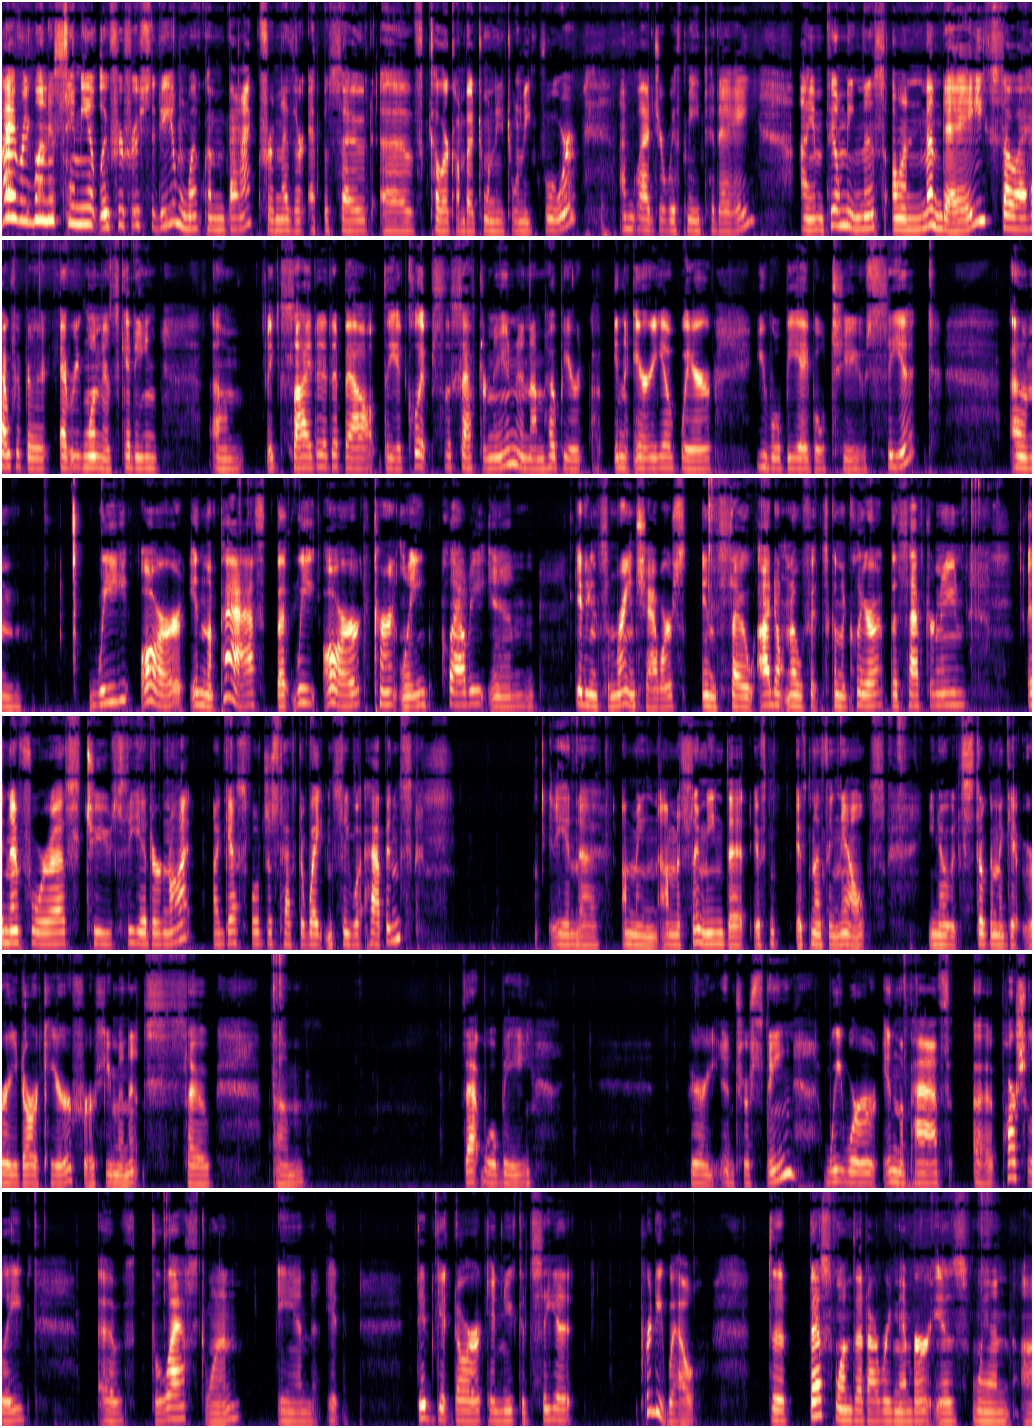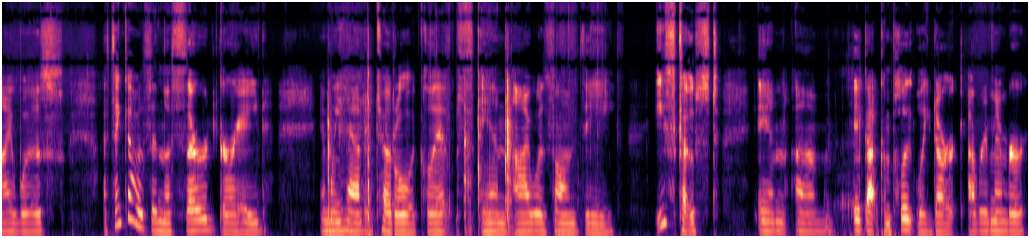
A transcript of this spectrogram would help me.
Hi everyone, it's Tammy at Loafer City and welcome back for another episode of Color Combo 2024. I'm glad you're with me today. I am filming this on Monday, so I hope everyone is getting um, excited about the eclipse this afternoon, and I'm hope you're in an area where you will be able to see it. Um, we are in the path, but we are currently cloudy and getting some rain showers. And so I don't know if it's going to clear up this afternoon enough for us to see it or not. I guess we'll just have to wait and see what happens. And, uh, I mean, I'm assuming that if, if nothing else, you know, it's still going to get very dark here for a few minutes. So, um, that will be very interesting. We were in the path, uh, partially of the last one, and it did get dark, and you could see it pretty well. The best one that I remember is when I was, I think I was in the third grade, and we had a total eclipse, and I was on the East Coast, and um, it got completely dark. I remember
